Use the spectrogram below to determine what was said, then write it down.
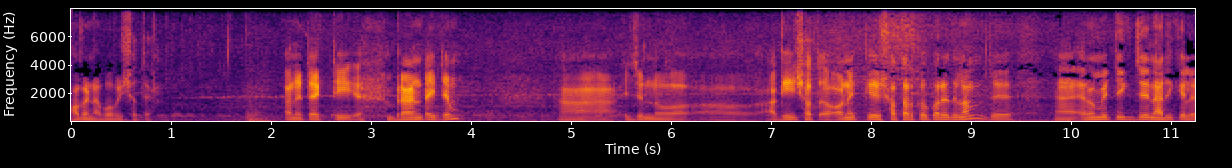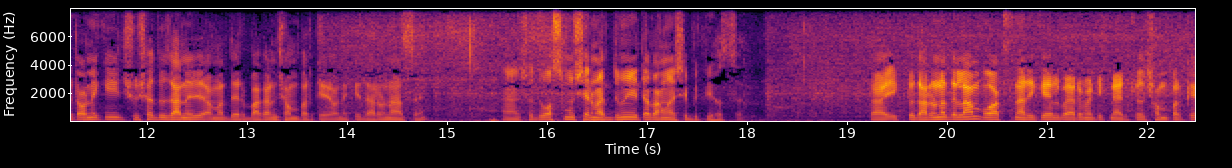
হবে না ভবিষ্যতে। কারণ এটা একটি ব্র্যান্ড আইটেম এই জন্য আগেই অনেককে সতর্ক করে দিলাম যে অ্যারোমেটিক যে নারিকেল, এটা অনেকেই সুস্বাদু জানে আমাদের বাগান সম্পর্কে, অনেকেই ধারণা আছে। শুধু অসমোশিয়ার মাধ্যমেই এটা বাংলাদেশে বিক্রি হচ্ছে। তাই একটু ধারণা দিলাম ওয়াক্স নারিকেল বা অ্যারোমেটিক নারিকেল সম্পর্কে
